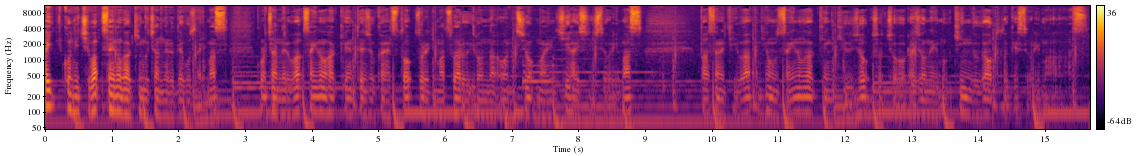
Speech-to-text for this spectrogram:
はいこんにちは。才能がキングチャンネルでございます。このチャンネルは才能発見転職開発とそれにまつわるいろんなお話を毎日配信しております。パーソナリティは日本才能学研究所所長ラジオネームキングがお届けしております。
